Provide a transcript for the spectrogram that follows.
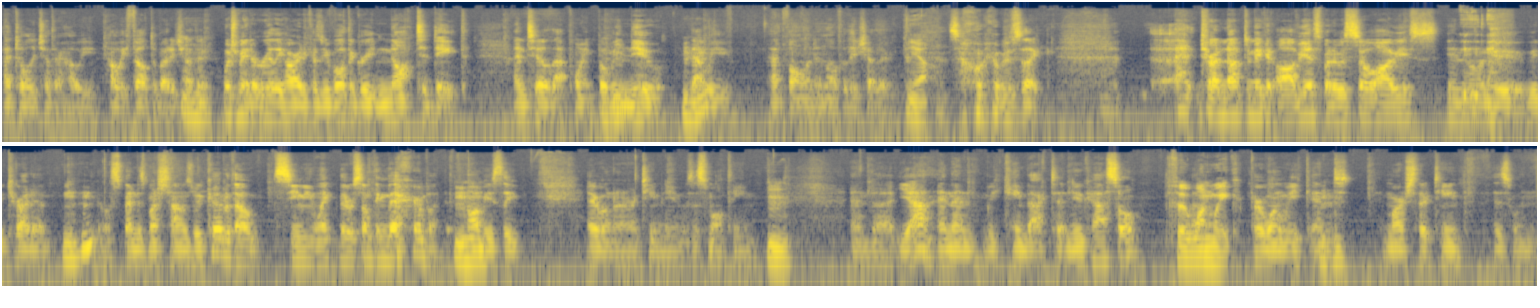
had told each other how we how we felt about each other, Mhm. which made it really hard because we both agreed not to date until that point. But we Mhm. knew that Mhm. we had fallen in love with each other. Yeah. So it was like uh, tried not to make it obvious, but it was so obvious, you know. And we we try to Mhm. you know spend as much time as we could without seeming like there was something there. But Mhm. obviously, everyone on our team knew it was a small team. Mm. And uh, yeah, and then we came back to Newcastle For one week. for one week, and Mhm. March 13th is when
